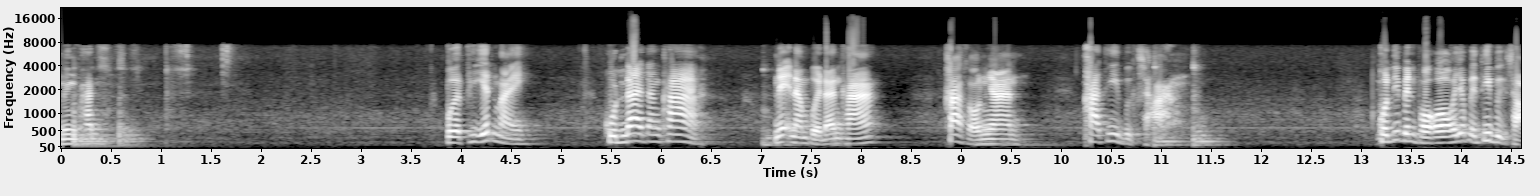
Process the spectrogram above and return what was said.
หนึ่งพันเปิด PS ใหม่ คุณได้ตั้งค่า แนะนำเปิดร้านค้า ค่าสอนงาน ค่าที่ปรึกษา คนที่เป็นผอเขายังเป็นที่ปรึกษา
